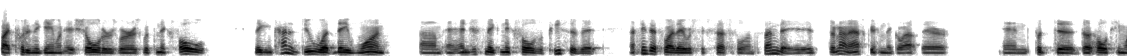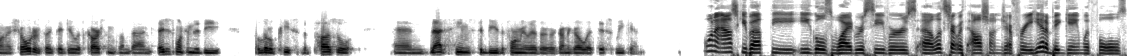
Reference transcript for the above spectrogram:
by putting the game on his shoulders. Whereas with Nick Foles, they can kind of do what they want um, and, and just make Nick Foles a piece of it. I think that's why they were successful on Sunday. It, they're not asking him to go out there and put the the whole team on his shoulders like they do with Carson sometimes. They just want him to be a little piece of the puzzle, and that seems to be the formula that they're going to go with this weekend. I want to ask you about the Eagles wide receivers. Uh, let's start with Alshon Jeffery. He had a big game with Foles.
